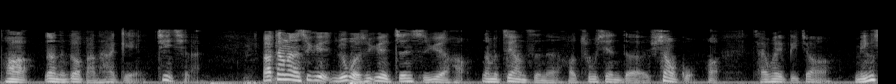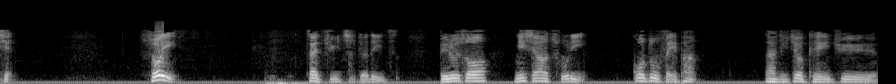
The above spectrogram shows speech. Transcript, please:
哈，要能够把它给记起来。啊，当然是越如果是越真实越好。那么这样子呢，好出现的效果，哈。才会比较明显，所以再举几个例子，比如说你想要处理过度肥胖，那你就可以去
